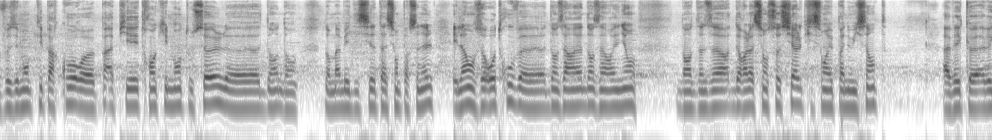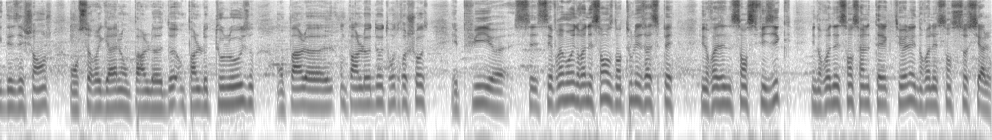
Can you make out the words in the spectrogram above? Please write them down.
faisais mon petit parcours euh, à pied tranquillement tout seul euh, dans, dans, ma méditation personnelle. Et là, on se retrouve dans un, dans un réunion, dans, dans des relations sociales qui sont épanouissantes avec, euh, avec des échanges. On se régale, on parle de, Toulouse, on parle, parle d'autres choses. Et puis, euh, c'est vraiment une renaissance dans tous les aspects. Une renaissance physique, une renaissance intellectuelle et une renaissance sociale.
